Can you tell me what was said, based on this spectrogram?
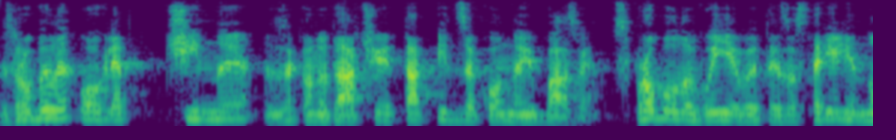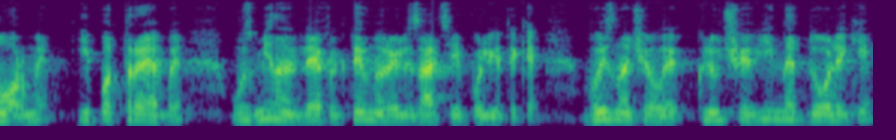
Зробили огляд чинної законодавчої та підзаконної бази, спробували виявити застарілі норми і потреби у змінах для ефективної реалізації політики, визначили ключові недоліки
